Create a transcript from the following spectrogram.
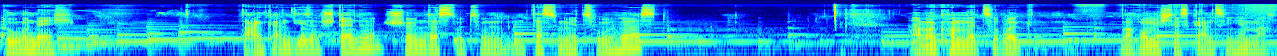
Du und ich. Danke an dieser Stelle. Schön, dass du, zu, dass du mir zuhörst. Aber kommen wir zurück, warum ich das Ganze hier mache.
